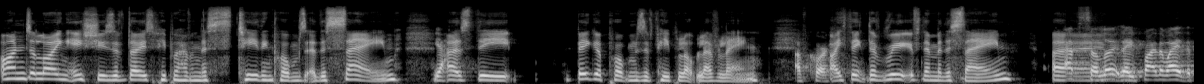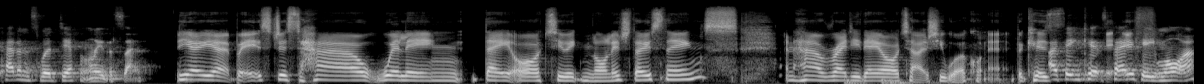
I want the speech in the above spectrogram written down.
underlying issues of those people having the teething problems are the same yeah. as the bigger problems of people up leveling. Of course. I think the root of them are the same. Um, Absolutely. By the way, the patterns were definitely the same. Yeah, yeah, but it's just how willing they are to acknowledge those things and how ready they are to actually work on it. Because I think it's that if, key more.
